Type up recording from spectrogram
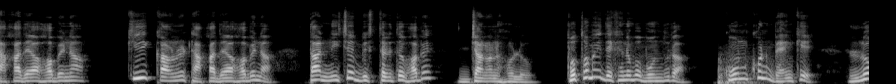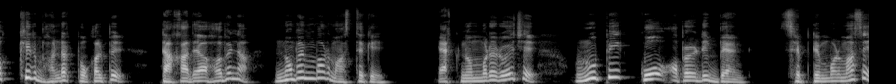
টাকা দেওয়া হবে না, কি কারণে টাকা দেওয়া হবে না, তার নিচে বিস্তারিতভাবে জানানো হলো। প্রথমেই দেখে নেব বন্ধুরা, কোন কোন ব্যাংকে লক্ষ্মীর ভাণ্ডার প্রকল্পে টাকা দেওয়া হবে না নভেম্বর মাস থেকে। এক নম্বরে রয়েছে রুপি কো অপারেটিভ ব্যাংক। সেপ্টেম্বর মাসে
